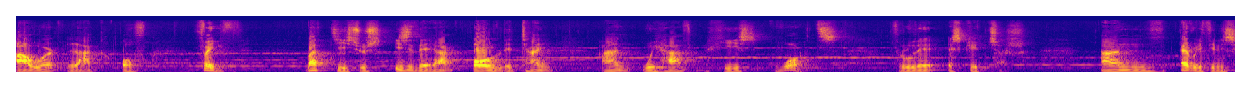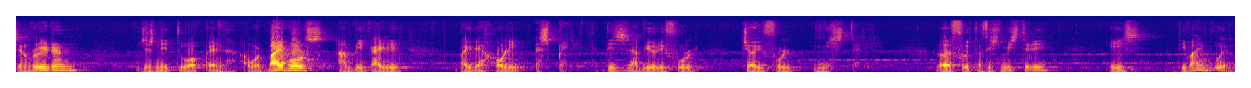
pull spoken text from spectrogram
our lack of faith. But Jesus is there all the time, and we have His words through the scriptures. And everything is in written. We just need to open our Bibles and be guided by the Holy Spirit. This is a beautiful, joyful mystery. Another fruit of this mystery is divine will,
